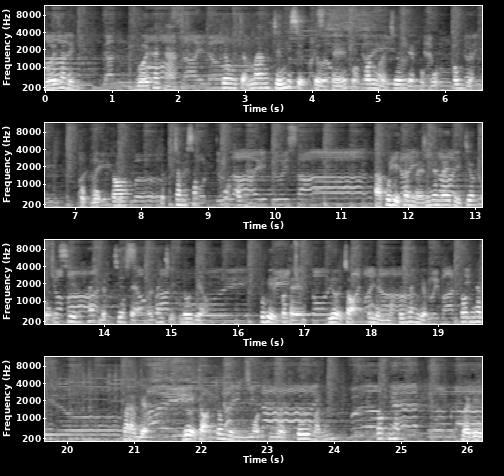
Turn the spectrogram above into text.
với gia đình, với khách hàng, Trương sẽ mang chính cái sự tử tế của con người Trương để phục vụ công việc, phục vụ cho việc chăm sóc của khách hàng. À, quý vị thân mến, nhân đây thì Trương cũng xin phép được chia sẻ với các anh chị đôi điều. Quý vị có thể lựa chọn cho mình một cái doanh nghiệp tốt nhất và đặc biệt lựa chọn cho mình một người tư vấn tốt nhất. Bởi vì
